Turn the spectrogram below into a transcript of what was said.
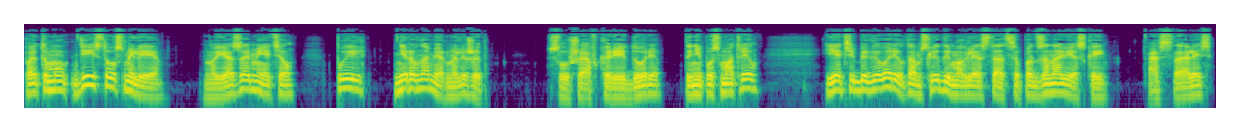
поэтому действовал смелее. Но я заметил, пыль неравномерно лежит. Слушай, а в коридоре ты не посмотрел? Я тебе говорил, там следы могли остаться под занавеской. Остались.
